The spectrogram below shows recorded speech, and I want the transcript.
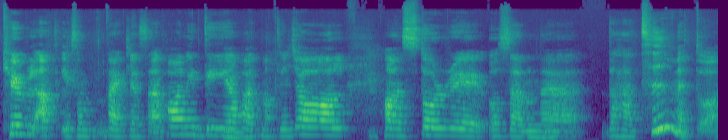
kul att liksom verkligen så här, ha en idé, ha ett material, ha en story och sen eh, det här teamet då.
